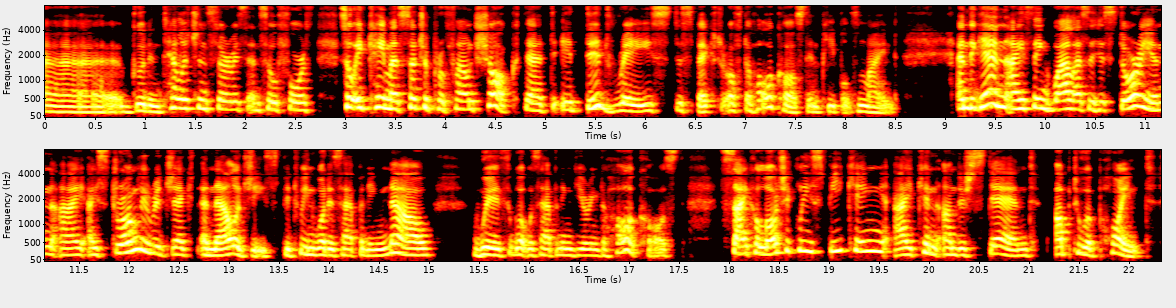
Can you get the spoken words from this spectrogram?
uh, good intelligence service, and so forth. So it came as such a profound shock that it did raise the specter of the Holocaust in people's mind. And again, I think while as a historian, I, I strongly reject analogies between what is happening now with what was happening during the Holocaust, psychologically speaking, I can understand up to a point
